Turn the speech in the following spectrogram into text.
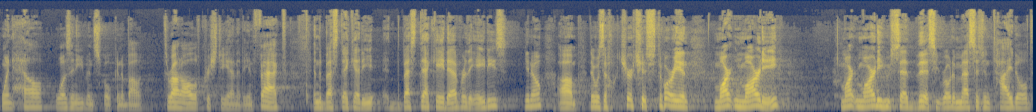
when hell wasn't even spoken about throughout all of Christianity. In fact, in the best decade, the best decade ever, the 80s, you know, um, there was a church historian, Martin Marty, Martin Marty who said this. He wrote a message entitled,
